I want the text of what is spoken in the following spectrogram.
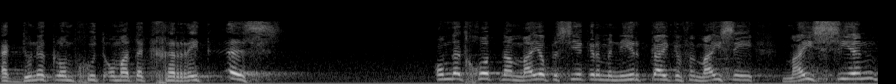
Ek doen 'n klomp goed omdat ek gered is. Omdat God na my op 'n sekere manier kyk en vir my sê, "My seun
